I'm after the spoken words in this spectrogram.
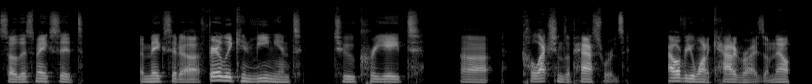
So this makes it it makes it uh, fairly convenient to create uh, collections of passwords, however you want to categorize them. Now,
